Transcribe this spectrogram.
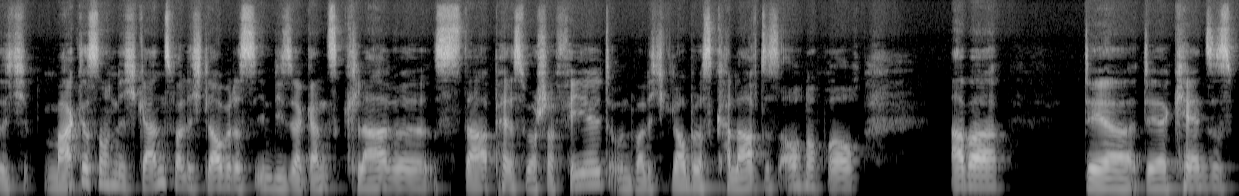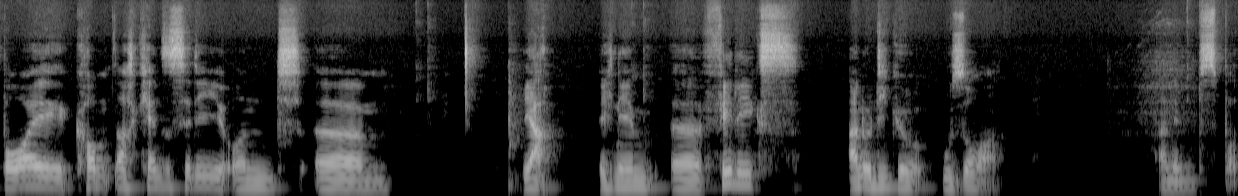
Ich mag das noch nicht ganz, weil ich glaube, dass ihnen dieser ganz klare Star-Pass-Rusher fehlt und weil ich glaube, dass Kalaf das auch noch braucht. Aber der, der Kansas Boy kommt nach Kansas City und ähm, ja, ich nehme äh, Felix Anodike Usoma an dem Spot.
